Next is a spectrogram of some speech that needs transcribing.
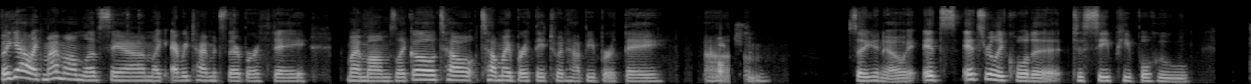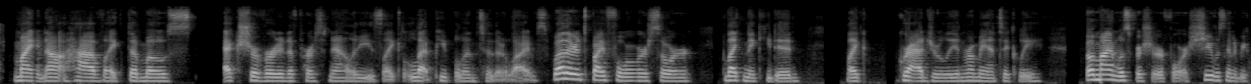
but yeah like my mom loves sam. Like every time it's their birthday my mom's like oh tell tell my birthday twin happy birthday. Um so you know it, it's it's really cool to to see people who might not have like the most extroverted of personalities like let people into their lives whether it's by force or like nickie did like gradually and romantically. But mine was for sure force. She was going to be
